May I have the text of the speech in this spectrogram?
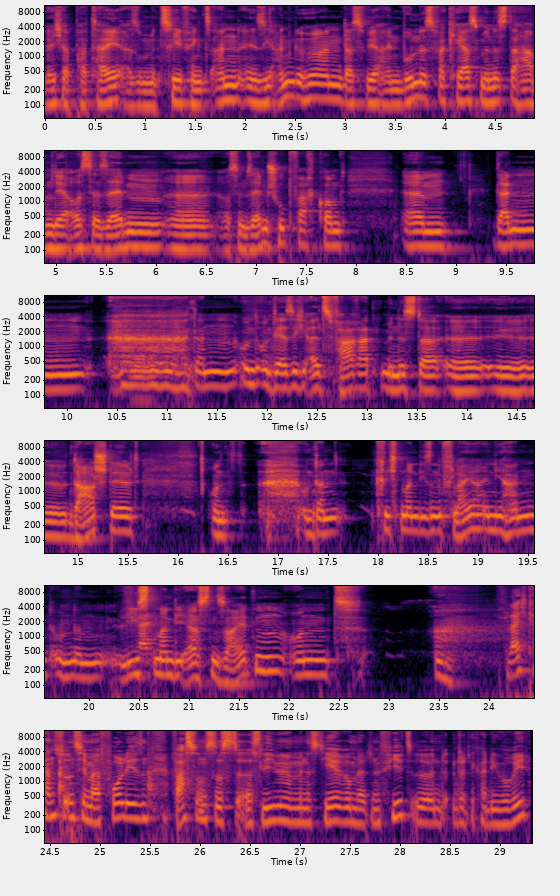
welcher Partei, also mit C fängt es an, äh, sie angehören, dass wir einen Bundesverkehrsminister haben, der aus, derselben, äh, aus demselben Schubfach kommt, ähm, dann, dann und, und der sich als Fahrradminister äh, äh, darstellt. Und, und dann kriegt man diesen Flyer in die Hand und dann liest man die ersten Seiten und Vielleicht kannst du uns hier mal vorlesen, was uns das, das liebe Ministerium da empfiehlt, äh, unter der Kategorie,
